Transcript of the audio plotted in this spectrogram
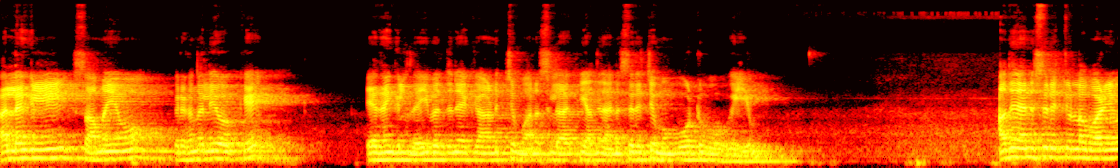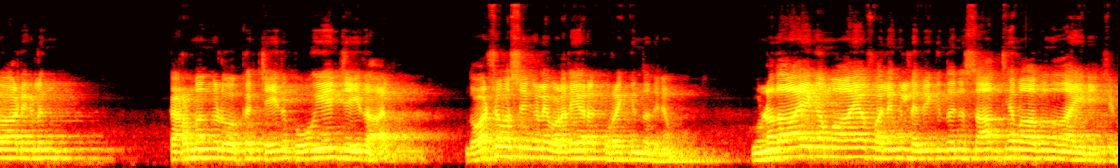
അല്ലെങ്കിൽ സമയമോ ഗ്രഹനിലയോ ഒക്കെ ഏതെങ്കിലും ദൈവത്തിനെ കാണിച്ച് മനസ്സിലാക്കി അതിനനുസരിച്ച് മുമ്പോട്ട് പോവുകയും അതിനനുസരിച്ചുള്ള വഴിപാടുകളും കർമ്മങ്ങളും ഒക്കെ ചെയ്തു പോവുകയും ചെയ്താൽ ദോഷവശങ്ങളെ വളരെയേറെ കുറയ്ക്കുന്നതിനും ഗുണദായകമായ ഫലങ്ങൾ ലഭിക്കുന്നതിന് സാധ്യമാകുന്നതായിരിക്കും.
